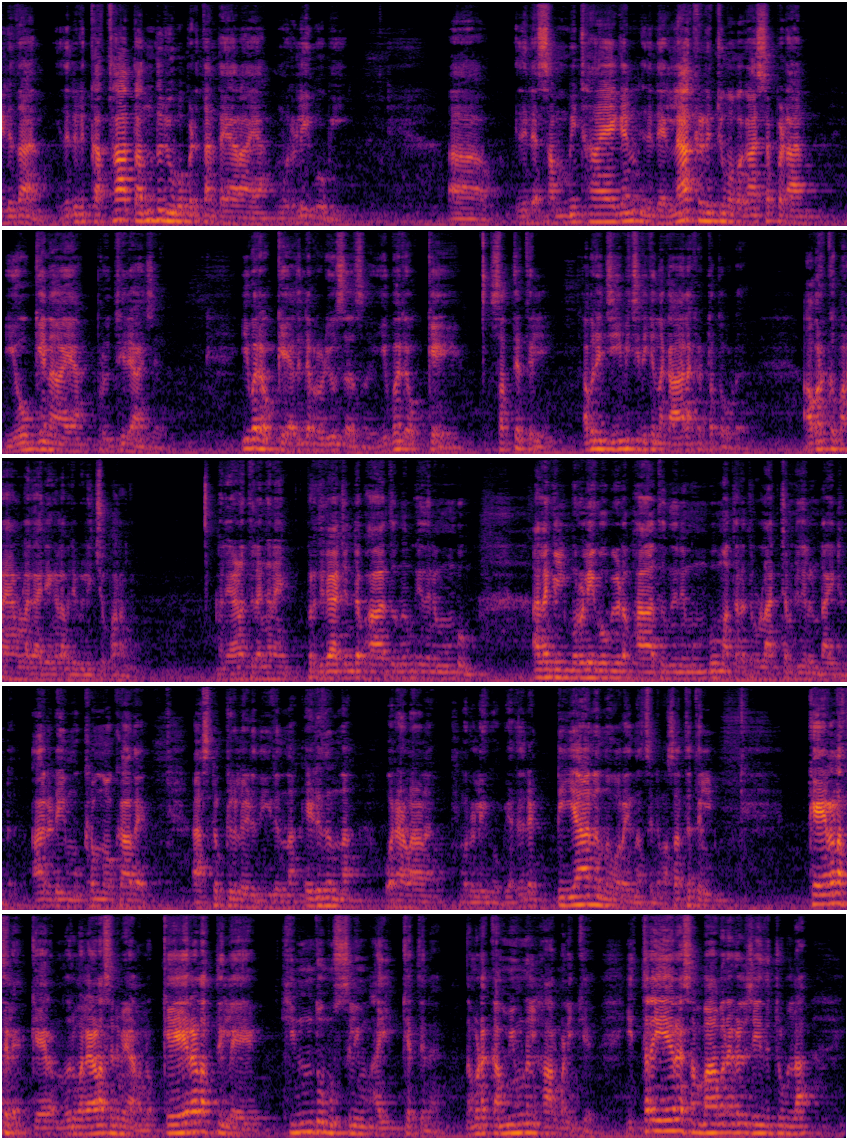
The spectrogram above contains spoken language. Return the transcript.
എഴുതാൻ ഇതിന്റെ ഒരു കഥാതന്തു രൂപപ്പെടുത്താൻ തയ്യാറായ മുരളി ഗോപി ഇതിന്റെ സംവിധായകൻ ഇതിന്റെ എല്ലാ ക്രെഡിറ്റും അവകാശപ്പെടാൻ യോഗ്യനായ പൃഥ്വിരാജ്. ഇവരൊക്കെ അതിന്റെ പ്രൊഡ്യൂസേഴ്സ് ഇവരൊക്കെ സത്യത്തിൽ അവർ ജീവിച്ചിരിക്കുന്ന കാലഘട്ടത്തോട് അവർക്ക് പറയാനുള്ള കാര്യങ്ങൾ അവർ വിളിച്ചു പറഞ്ഞു. മലയാളത്തിൽ അങ്ങനെ പൃഥ്വിരാജിന്റെ ഭാഗത്തു നിന്നും ഇതിനു മുമ്പും അല്ലെങ്കിൽ മുരളി ഗോപിയുടെ ഭാഗത്തു നിന്നും മുമ്പും അത്തരത്തിലുള്ള അറ്റംപ്റ്റുകൾ ഉണ്ടായിട്ടുണ്ട്. ആരുടെയും മുഖം നോക്കാതെ സ്ക്രിപ്റ്റുകൾ എഴുതിയിരുന്ന എഴുതുന്ന ഒരാളാണ് മുരളി ഗോപി അതിന്റെ ടിയാൻ എന്ന് പറയുന്ന സിനിമ. സത്യത്തിൽ കേരളത്തിലെ കേരളം ഒരു മലയാള സിനിമയാണല്ലോ. കേരളത്തിലെ ഹിന്ദു മുസ്ലിം ഐക്യത്തിന് നമ്മുടെ കമ്മ്യൂണൽ ഹാർമണിക്ക് ഇത്രയേറെ സംഭാവനകൾ ചെയ്തിട്ടുള്ള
